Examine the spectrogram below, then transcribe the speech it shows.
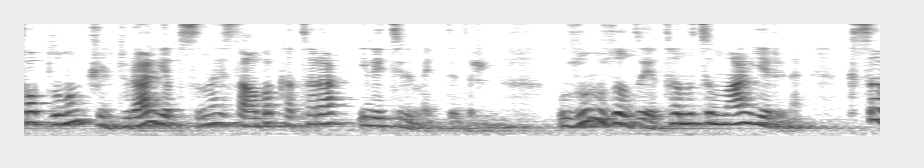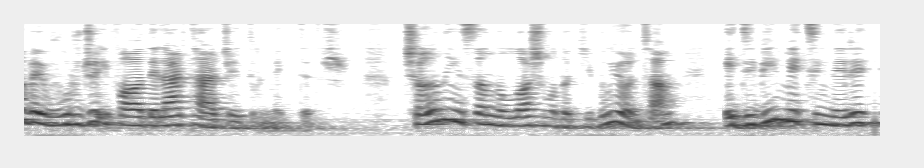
toplumun kültürel yapısını hesaba katarak iletilmektedir. Uzun uzadıya tanıtımlar yerine kısa ve vurucu ifadeler tercih edilmektedir. Çağın insanına ulaşmadaki bu yöntem edebi metinleri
